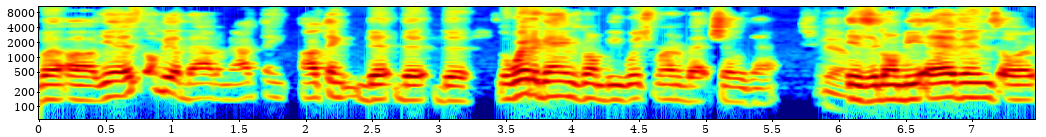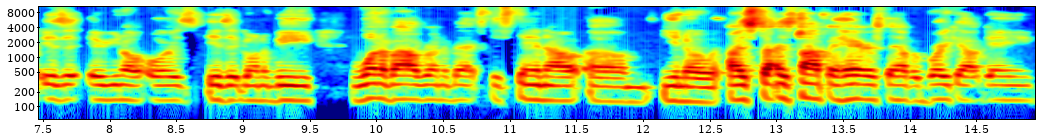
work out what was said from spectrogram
But uh, yeah, it's gonna be a battle, man. I think. I think that the the the where the game's gonna be, which running back shows that. yeah. Is it gonna be Evans or is it or, you know or is is it gonna be one of our running backs to stand out? Um, you know, it's, it's time for Harris to have a breakout game,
